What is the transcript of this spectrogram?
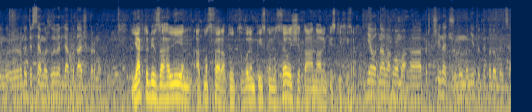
і робити все можливе для подальших перемог. Як тобі взагалі атмосфера тут в Олімпійському селищі та на Олімпійських іграх? Є одна вагома а, причина, чому мені тут не подобається.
